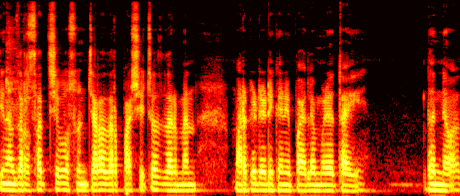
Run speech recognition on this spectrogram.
तीन हजार सातशेपासून चार हजार पाचशेच्याच दरम्यान. मार्केट या ठिकाणी पाहायला मिळत आहे. धन्यवाद.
